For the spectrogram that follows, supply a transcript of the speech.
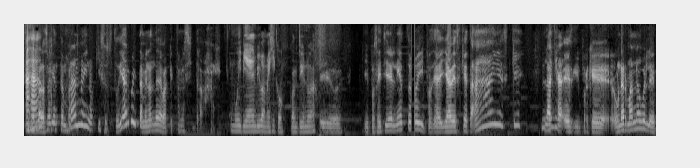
Se embarazó bien temprano y no quiso estudiar, güey. También anda de baquetona sin trabajar. Muy bien, viva México. Continúa. Sí, güey. Y pues ahí tiene el nieto, y pues ya, ya ves que está. Ay, es que. La ca- es- porque una hermana, güey, le,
